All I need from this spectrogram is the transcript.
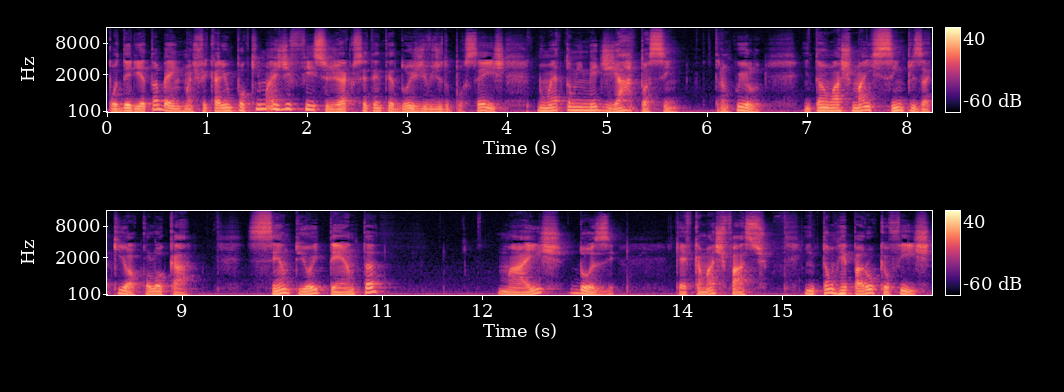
Poderia também, mas ficaria um pouquinho mais difícil, já que o 72 dividido por 6 não é tão imediato assim. Tranquilo? Então eu acho mais simples aqui, ó, colocar 180 mais 12, que aí fica mais fácil. Então, reparou o que eu fiz?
